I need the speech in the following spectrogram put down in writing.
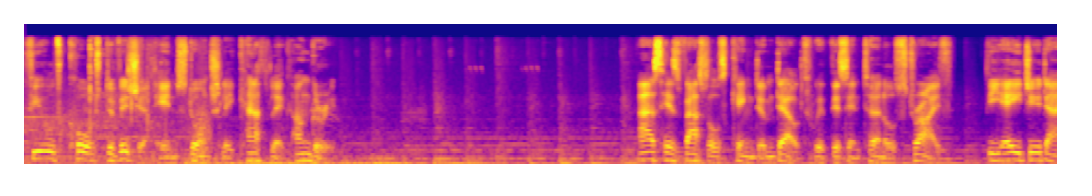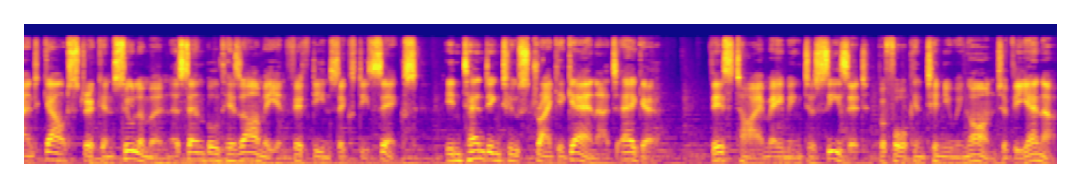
fueled court division in staunchly Catholic Hungary. As his vassal's kingdom dealt with this internal strife, the aged and gout-stricken Suleiman assembled his army in 1566, intending to strike again at Eger, this time aiming to seize it before continuing on to Vienna.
